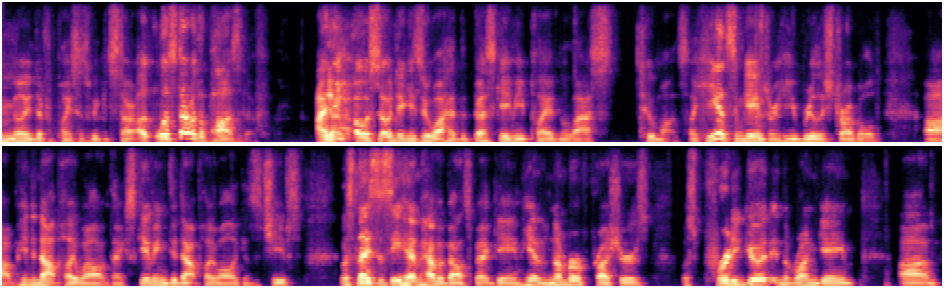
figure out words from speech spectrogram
million different places we could start. Uh, let's start with a positive. I yeah. think Osa Odighizuwa had the best game he played in the last two months. Like he had some games where he really struggled. Um, he did not play well on Thanksgiving. Did not play well against the Chiefs. It was nice to see him have a bounce back game. He had a number of pressures. Was pretty good in the run game. Um,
